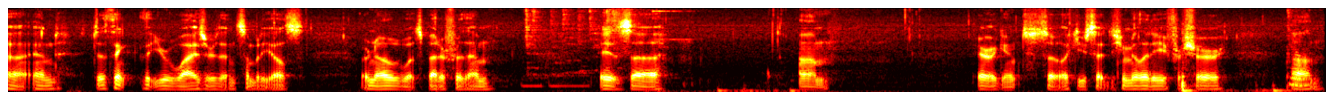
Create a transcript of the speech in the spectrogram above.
uh, and to think that you're wiser than somebody else or know what's better for them is uh, um, arrogant. So, like you said, humility for sure. Yeah. Um,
